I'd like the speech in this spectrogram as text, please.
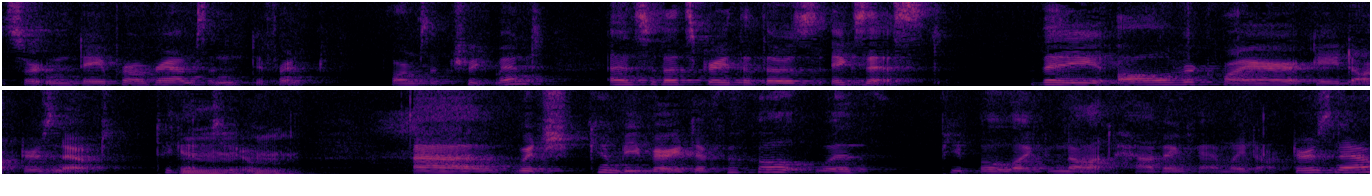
certain day programs and different forms of treatment. And so that's great that those exist. They all require a doctor's note to get Mm-hmm. to, uh, which can be very difficult with people like not having family doctors now.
